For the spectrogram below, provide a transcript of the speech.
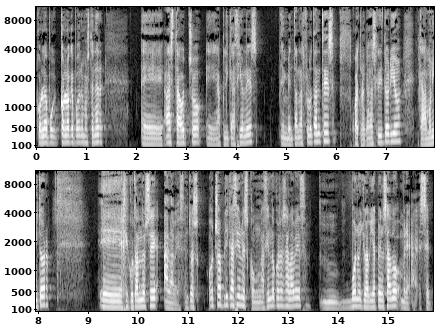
con lo, con lo que podremos tener eh, hasta ocho aplicaciones en ventanas flotantes, cuatro en cada escritorio, en cada monitor. Eh, ejecutándose a la vez. Entonces, ocho aplicaciones con haciendo cosas a la vez, mm, bueno, yo había pensado, hombre, se,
